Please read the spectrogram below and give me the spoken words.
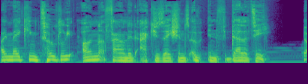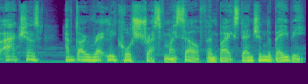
by making totally unfounded accusations of infidelity. Your actions have directly caused stress for myself and by extension the baby.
